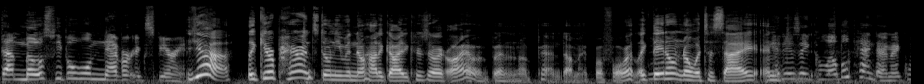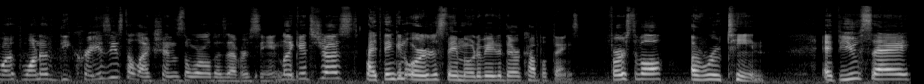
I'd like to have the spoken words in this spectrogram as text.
that most people will never experience. Yeah. Like your parents don't even know how to guide because they're like, oh, I haven't been in a pandemic before. Like they don't know what to say. And It is a global pandemic with one of the craziest elections the world has ever seen. Like, it's just, I think in order to stay motivated, there are a couple things. First of all, a routine. If you say,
